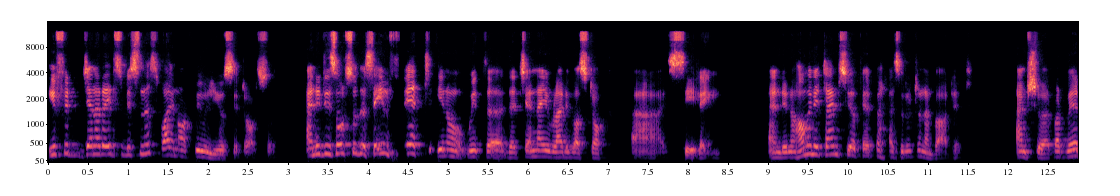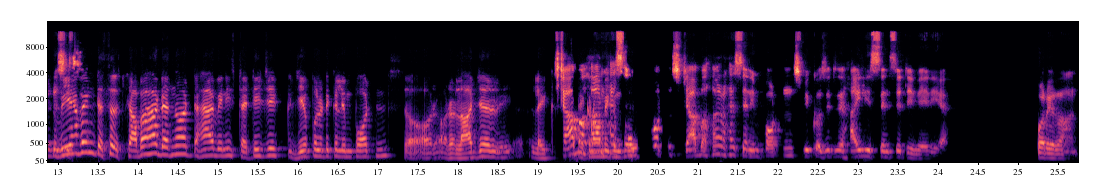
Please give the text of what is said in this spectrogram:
if it generates business, why not? We will use it also. And it is also the same fate, you know, with uh, the Chennai Vladivostok uh, sea lane. And you know how many times your paper has written about it. I'm sure, but where does we haven't? So Chabahar does not have any strategic geopolitical importance or, or a larger like Chabahar economic has importance. importance. Chabahar has an importance because it is a highly sensitive area for Iran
